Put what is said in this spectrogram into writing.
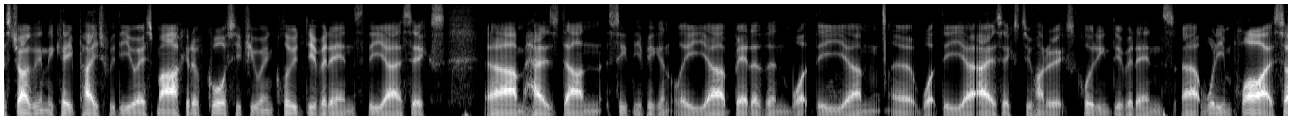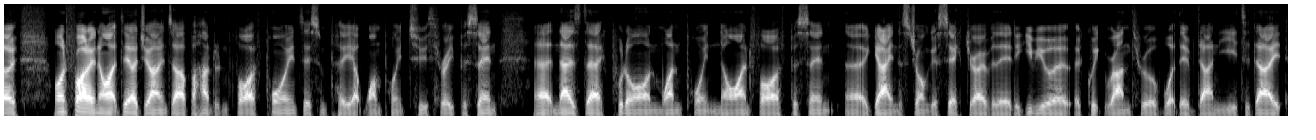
struggling struggling to keep pace with the US market. Of course, if you include dividends, the ASX um, has done significantly uh, better than what the um, uh, what the uh, ASX 200 excluding dividends uh, would imply. So on Friday night, Dow Jones up 105 points, S&P up 1.23 percent, uh, Nasdaq put on 1.95 percent. Uh, again, the strongest sector over there. To give you a, a, quick run through of what they've done year to date,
